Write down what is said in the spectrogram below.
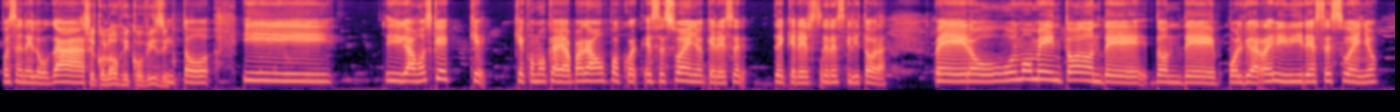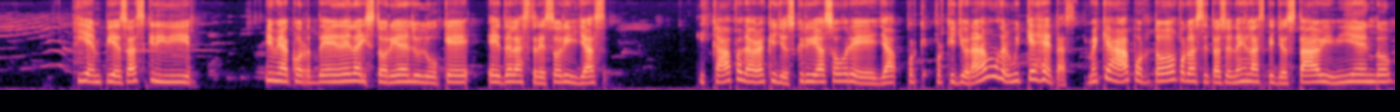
pues en el hogar. Psicológico, físico. Y todo. Y, digamos que, que, que, como que había apagado un poco ese sueño querer ser, de querer ser escritora. Pero hubo un momento donde, donde volvió a revivir ese sueño y empiezo a escribir. Y me acordé de la historia de Lulú, que es de las tres orillas, y cada palabra que yo escribía sobre ella, porque, porque yo era una mujer muy quejetas, me quejaba por todo, por las situaciones en las que yo estaba viviendo,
